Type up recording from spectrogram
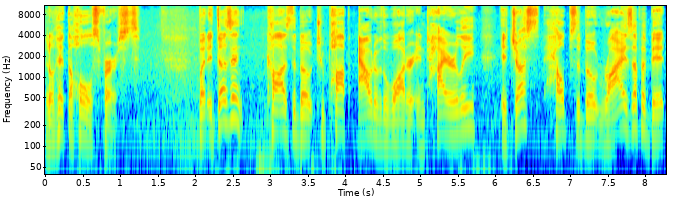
It'll hit the holes first. But it doesn't cause the boat to pop out of the water entirely. It just helps the boat rise up a bit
